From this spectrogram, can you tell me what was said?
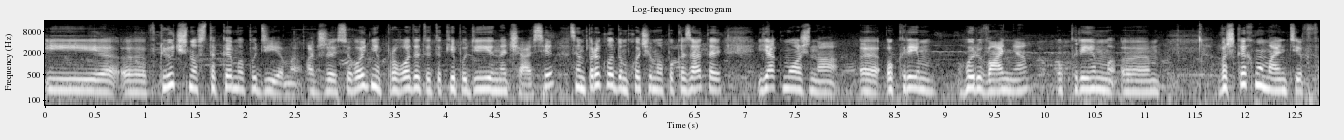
і е, включно з такими подіями. Адже сьогодні проводити такі події на часі. Цим прикладом хочемо показати, як можна, е, окрім горювання, окрім е, важких моментів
